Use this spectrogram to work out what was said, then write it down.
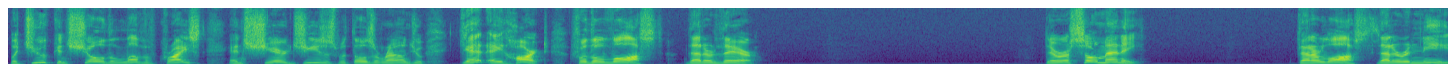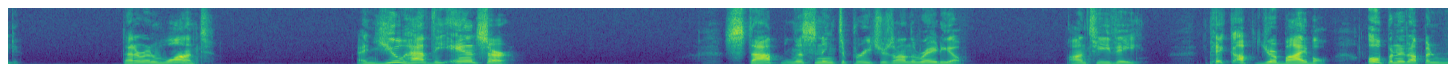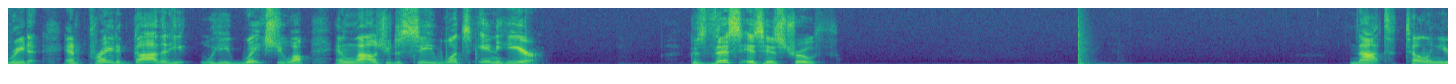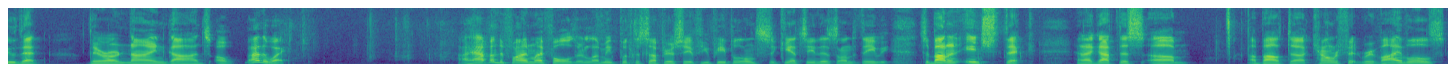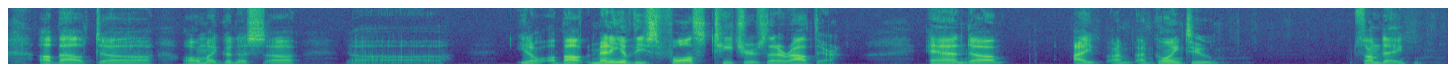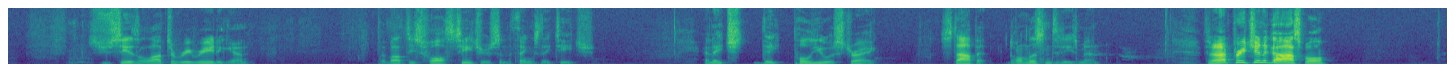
But you can show the love of Christ and share Jesus with those around you. Get a heart for the lost that are there. There are so many that are lost, that are in need, that are in want. And you have the answer. Stop listening to preachers on the radio, on TV. Pick up your Bible, open it up and read it, and pray to God that He, he wakes you up and allows you to see what's in here. Because this is His truth. Not telling you that there are nine gods. Oh, by the way, I happened to find my folder. Let me put this up here. See if you people see, can't see this on the TV. It's about an inch thick, and I got this um, about uh, counterfeit revivals. About uh, oh my goodness, uh, uh, you know about many of these false teachers that are out there, and um, I I'm, I'm going to someday. As you see, there's a lot to reread again about these false teachers and the things they teach. And they, they pull you astray. Stop it. Don't listen to these men. If they're not preaching the gospel,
